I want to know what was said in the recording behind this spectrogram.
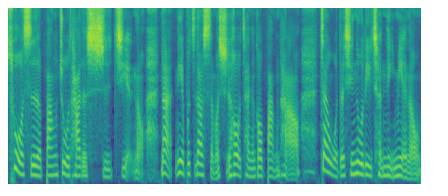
错失了帮助他的时间哦，那你也不知道什么时候才能够帮他哦，在我的心路历程里面哦。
